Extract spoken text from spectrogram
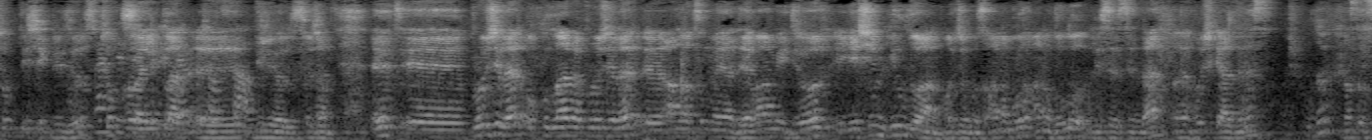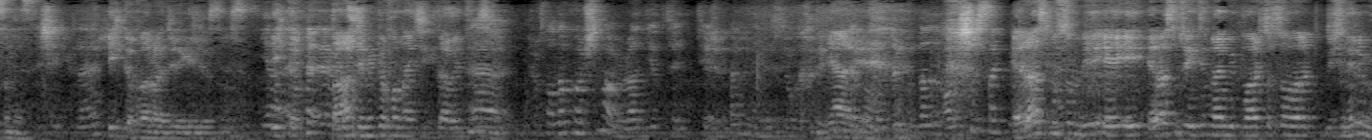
Çok teşekkür ediyoruz. Ben çok teşekkür kolaylıklar ediyorum. Çok e, olun. diliyoruz hocam. Çok. Evet, e, projeler, okullar ve projeler e, anlatılmaya devam ediyor. Yeşim Yıldoğan hocamız Anamur Anadolu Lisesi'nden. E, hoş geldiniz. Hoş bulduk. Nasılsınız? Teşekkürler. İlk defa radyoya geliyorsunuz. Ya, İlk defa, evet. daha önce mikrofondan hiç hitap ettiniz mi? Ee, mikrofonda konuştum ama radyo te- tecrübem henüz yok. Yani-. Bundan alışırsak... Erasmus'un bir e, e, Erasmus eğitimden bir parçası olarak düşünelim mi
